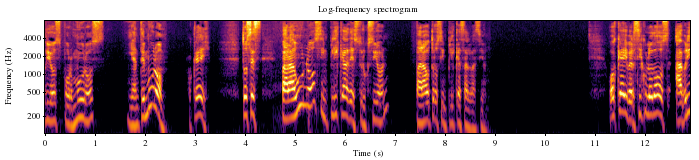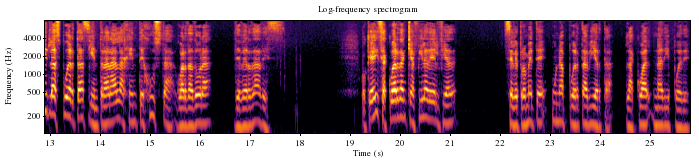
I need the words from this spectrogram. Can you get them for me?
Dios por muros y antemuro. ¿Ok? Entonces, para unos implica destrucción, para otros implica salvación. Ok, versículo 2. Abrid las puertas y entrará la gente justa, guardadora de verdades. Ok, ¿se acuerdan que a Filadelfia se le promete una puerta abierta, la cual nadie puede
